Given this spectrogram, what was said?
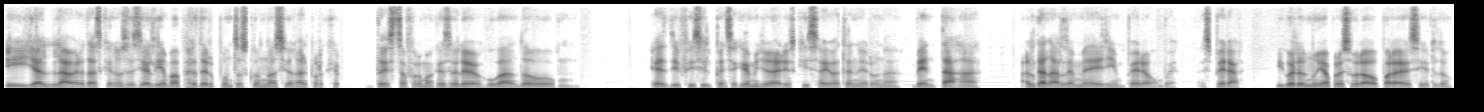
Y ya la verdad es que no sé si alguien va a perder puntos con Nacional, porque de esta forma que se le ve jugando, es difícil. Pensé que Millonarios quizá iba a tener una ventaja al ganarle en Medellín, pero bueno, esperar. Igual es muy apresurado para decirlo.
